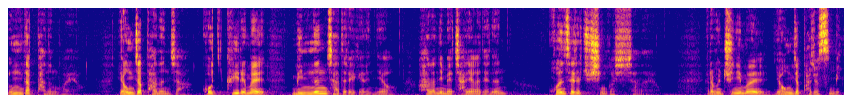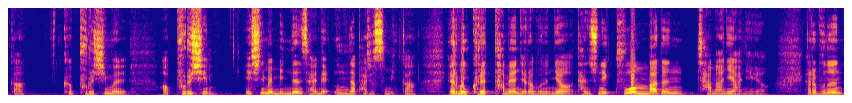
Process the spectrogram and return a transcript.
응답하는 거예요. 영접하는 자, 곧 그 이름을 믿는 자들에게는요, 하나님의 자녀가 되는 권세를 주신 것이잖아요. 여러분, 주님을 영접하셨습니까? 그 부르심을, 어, 부르심, 예수님을 믿는 삶에 응답하셨습니까? 여러분, 그렇다면 여러분은요, 단순히 구원받은 자만이 아니에요. 여러분은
